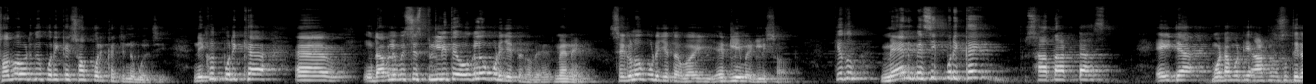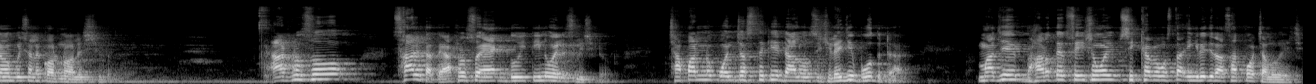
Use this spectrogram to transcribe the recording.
সর্বভারতীয় পরীক্ষায় সব পরীক্ষার জন্য বলছি, নিখুঁত পরীক্ষা ডাব্লিউবিসিএস প্রিলিতে ওগুলোও পড়ে যেতে হবে, ম্যানে, সেগুলোও পড়ে যেতে হবে, ওই এডলি মেডলি সব, কিন্তু ম্যান বেসিক পরীক্ষায় সাত, আটটা, এইটা মোটামুটি আঠারোশো তিরানব্বই সালে কর্নওয়ালিস ছিল। আঠারোশো সালটাতে, আঠারোশো এক, দুই, তিন ওয়েলেসলি ছিল ছাপান্ন, পঞ্চাশ থেকে ডালহৌসি ছিল, এই যে বোধটা, মাঝে ভারতের সেই সময় শিক্ষা ব্যবস্থা ইংরেজরা আসার পর চালু হয়েছে,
